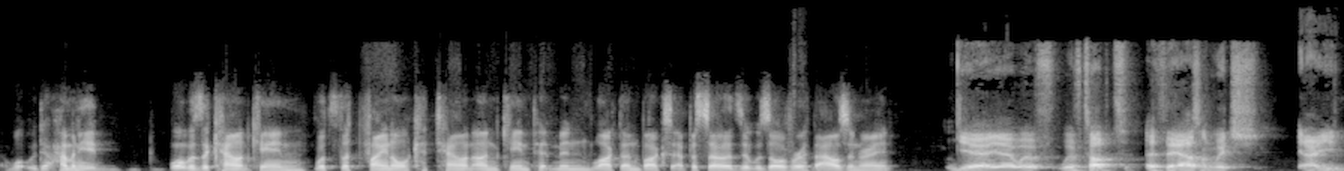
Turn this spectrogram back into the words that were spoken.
what would- how many what was the count kane what's the final count on kane pittman locked on bucks episodes it was over a thousand right Yeah, yeah, we've we've topped a thousand, which you know, you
